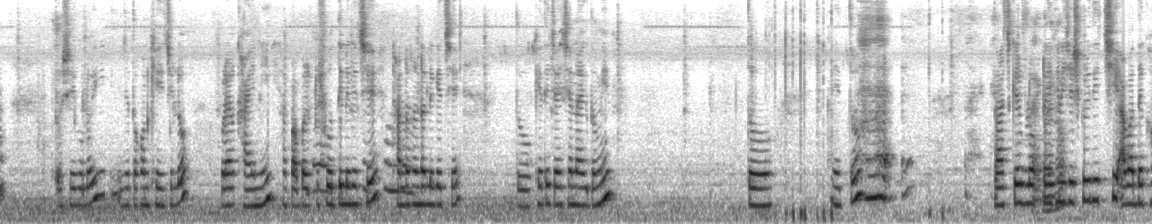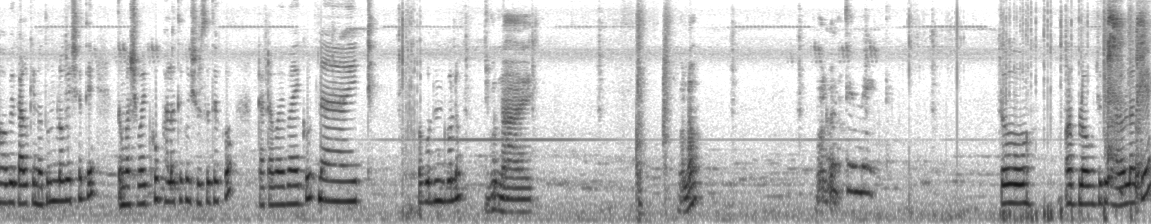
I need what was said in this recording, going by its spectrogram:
তো সেগুলোই যে তখন খেয়েছিল। পরে আর খায়নি। আর পাপার একটু সর্দি লেগেছে ঠান্ডা ঠান্ডা লেগেছে তো খেতে চাইছে না একদমই। তো এই তো। তো আজকের ব্লগটা এখানে শেষ করে দিচ্ছি। আবার দেখা হবে কালকে নতুন ব্লগের সাথে। তোমরা সবাই খুব ভালো থেকো সুস্থ থেকো। Tata bye bye good night. Good night বলো। Good night. বলো। তো আমার ব্লগ যদি ভালো লাগে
